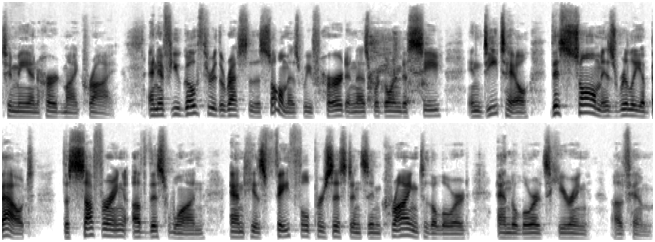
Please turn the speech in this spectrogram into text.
to me and heard my cry. And if you go through the rest of the psalm, as we've heard and as we're going to see in detail, this psalm is really about the suffering of this one and his faithful persistence in crying to the Lord and the Lord's hearing of him.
